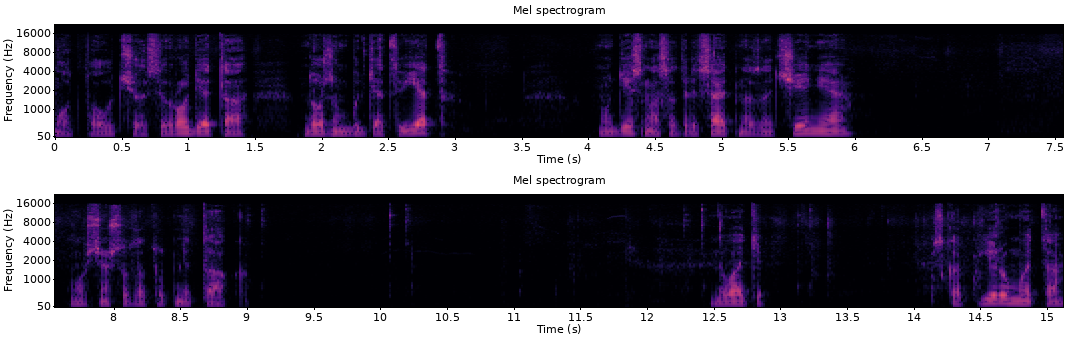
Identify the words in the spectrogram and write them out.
Вот, получилось. Вроде это должен быть ответ. Но здесь у нас отрицательное значение. В общем, что-то тут не так. Давайте скопируем это.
